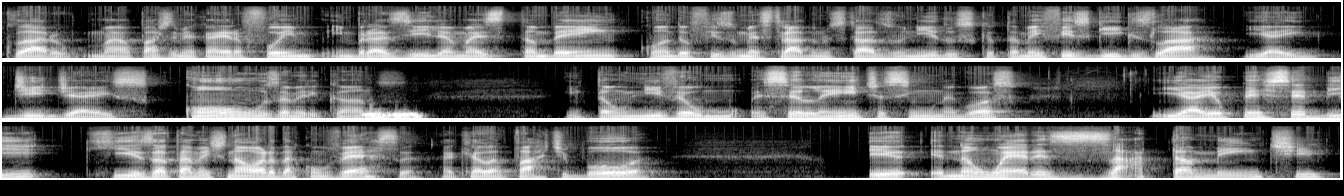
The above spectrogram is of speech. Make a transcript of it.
claro, a maior parte da minha carreira foi em, Brasília, mas também quando eu fiz o mestrado nos Estados Unidos, que eu também fiz gigs lá, e aí de jazz com os americanos. Uhum. Então, nível excelente, assim, um negócio. E aí eu percebi que exatamente na hora da conversa, aquela parte boa, eu, não era exatamente.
